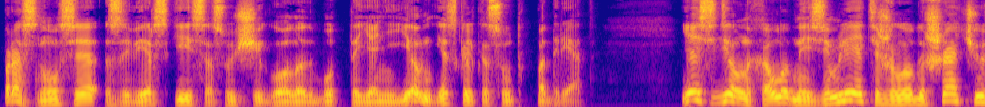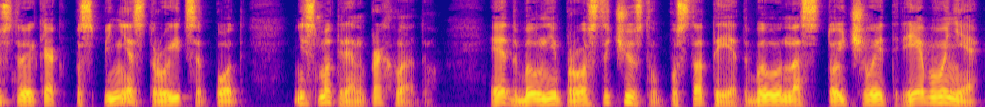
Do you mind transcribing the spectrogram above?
проснулся зверский сосущий голод, будто я не ел несколько суток подряд. Я сидел на холодной земле, тяжело дыша, чувствуя, как по спине струится пот, несмотря на прохладу. Это было не просто чувство пустоты, это было настойчивое требование.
